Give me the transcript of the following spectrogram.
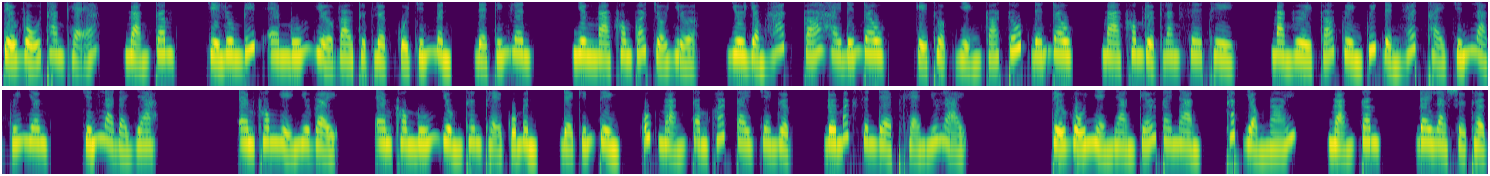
Tiểu Vũ than khẽ, noãn tâm, chị luôn biết em muốn dựa vào thực lực của chính mình để tiến lên, nhưng mà không có chỗ dựa, dù giọng hát có hay đến đâu, kỹ thuật diễn có tốt đến đâu, mà không được lăng xê thì, mà người có quyền quyết định hết thảy chính là quý nhân, chính là đại gia. Em không nghĩ như vậy, em không muốn dùng thân thể của mình để kiếm tiền, út noãn tâm khoát tay che ngực, đôi mắt xinh đẹp khẽ nhíu lại. Tiểu vũ nhẹ nhàng kéo tay nàng, thấp giọng nói, noãn tâm, đây là sự thật,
